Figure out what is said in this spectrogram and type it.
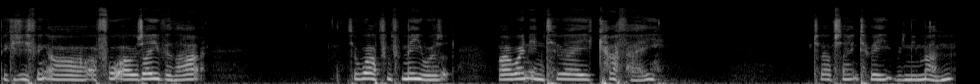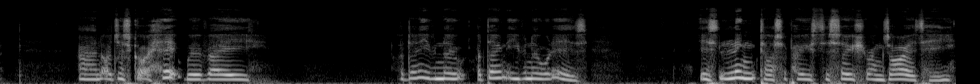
because you think, oh, I thought I was over that. So what happened for me was I went into a cafe to have something to eat with my mum, and I just got hit with a. I don't even know. I don't even know what it is. It's linked, I suppose, to social anxiety,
